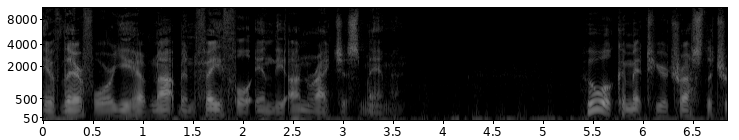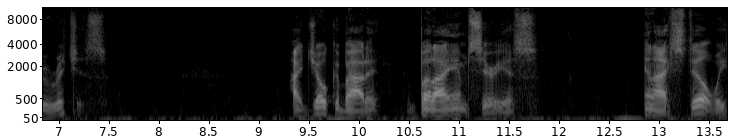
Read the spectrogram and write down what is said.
If therefore ye have not been faithful in the unrighteous mammon, who will commit to your trust the true riches? I joke about it, but I am serious. And I still, we,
